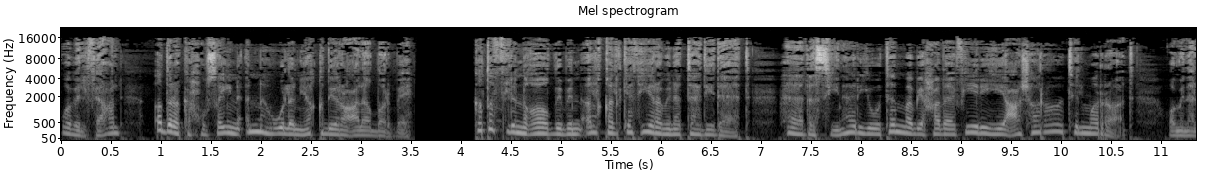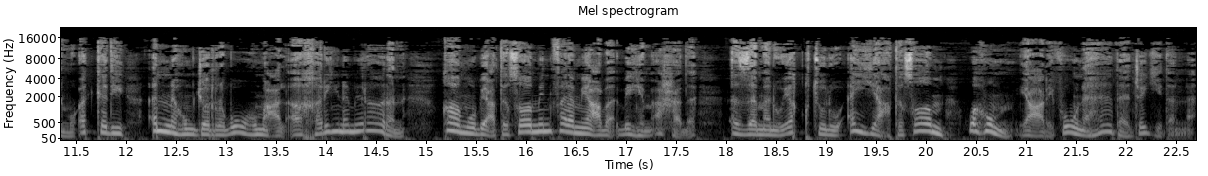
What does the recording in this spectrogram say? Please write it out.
وبالفعل أدرك حسين أنه لن يقدر على ضربه. كطفل غاضب ألقى الكثير من التهديدات. هذا السيناريو تم بحذافيره عشرات المرات ومن المؤكد أنهم جربوه مع الآخرين مرارا. قاموا باعتصام فلم يعبأ بهم أحد. الزمن يقتل أي اعتصام وهم يعرفون هذا جيدا.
